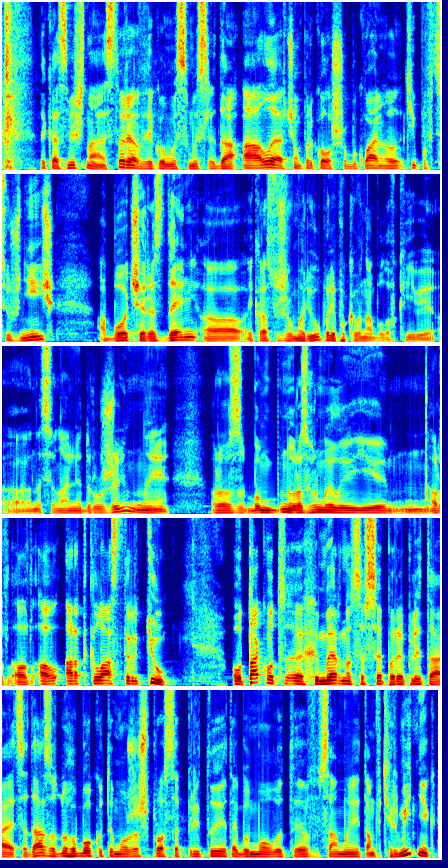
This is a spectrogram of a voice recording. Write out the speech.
Така смішна історія в якомусь смислі. Да. Але в чому прикол, що буквально типу, в цю ж ніч або через день, якраз уже в Маріуполі, поки вона була в Києві, національні дружини розбомб... ну, розгромили її арт-кластер Тю. Отак, от е, химерно це все переплітається. Да? З одного боку, ти можеш просто прийти, так би мовити, в саме там в тюрмітник,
